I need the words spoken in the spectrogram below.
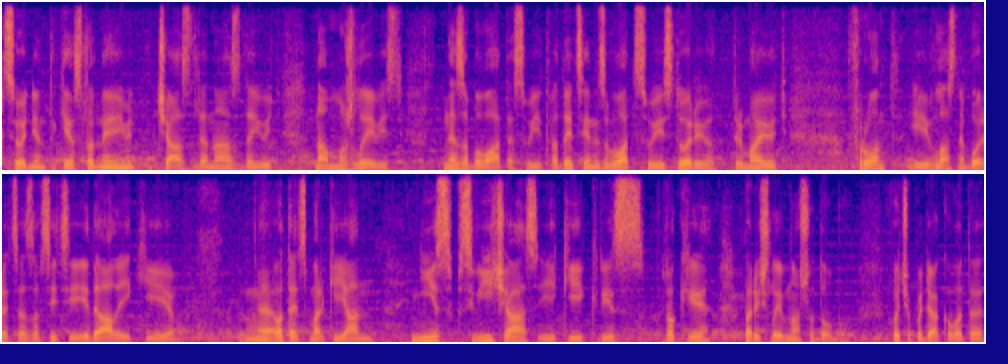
сьогодні такий складний час для нас дають нам можливість не забувати свої традиції, не забувати свою історію, тримають фронт і власне борються за всі ці ідеали, які отець Маркіян ніс в свій час і які крізь роки перейшли в нашу добу. Хочу подякувати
